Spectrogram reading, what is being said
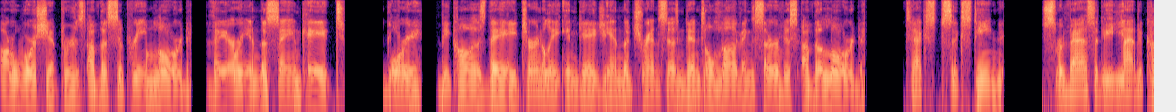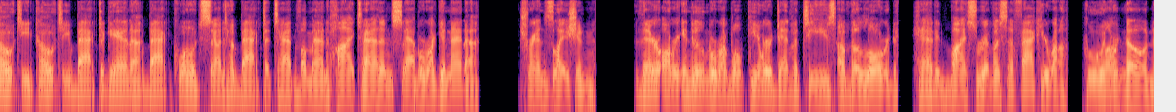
are worshippers of the Supreme Lord, they are in the same Kate. Gori, because they eternally engage in the transcendental loving service of the Lord. Text 16. Sravasati Yadakoti Koti Bhaktagana backquote Sudha Bhaktatadvaman Hitan Sabaraganana. Translation. There are innumerable pure devotees of the Lord, headed by Srivasa Thakura, who are known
